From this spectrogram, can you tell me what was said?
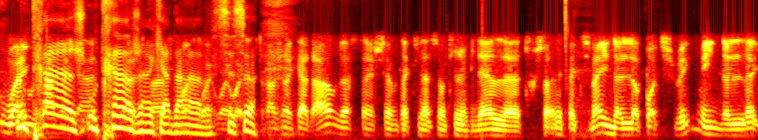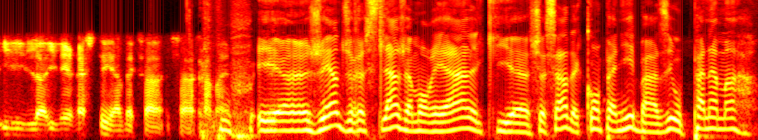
Outrage, outrage à un cadavre, c'est ça. Outrage à un cadavre, c'est un chef d'accusation criminelle, euh, tout ça. Effectivement, il ne l'a pas tué, mais il, il, est resté avec sa, sa, mère. Et un géant du recyclage à Montréal qui euh, se sert de compagnie basée au Panama.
